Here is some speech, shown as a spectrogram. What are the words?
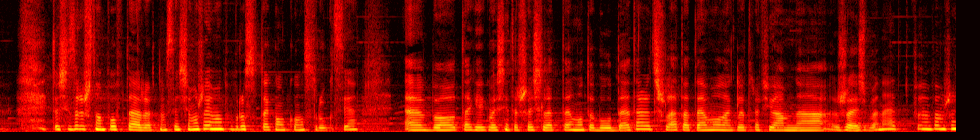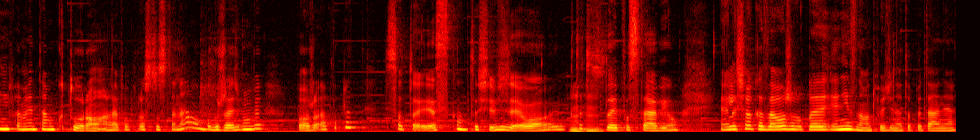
to się zresztą powtarza, w tym sensie może ja mam po prostu taką konstrukcję, bo tak jak właśnie te 6 lat temu to był detal, 3 lata temu nagle trafiłam na rzeźbę. Nawet powiem wam, że nie pamiętam którą, ale po prostu stanęłam obok rzeźby mówię, Boże, a w ogóle co to jest? Skąd to się wzięło? Kto to mhm. tutaj postawił? I nagle się okazało, że w ogóle ja nie znam odpowiedzi na to pytanie.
